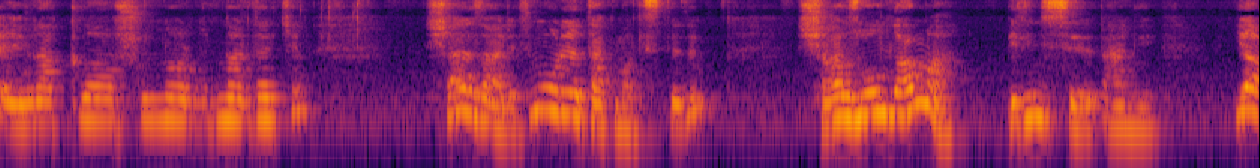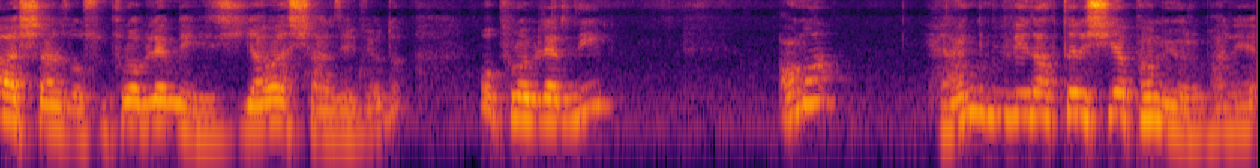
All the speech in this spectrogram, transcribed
evraklar, şunlar bunlar derken şarj aletimi oraya takmak istedim. Şarj oldu ama birincisi hani yavaş şarj olsun problem değil. Yavaş şarj ediyordu. O problem değil. Ama herhangi bir veri aktarışı yapamıyorum. Hani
